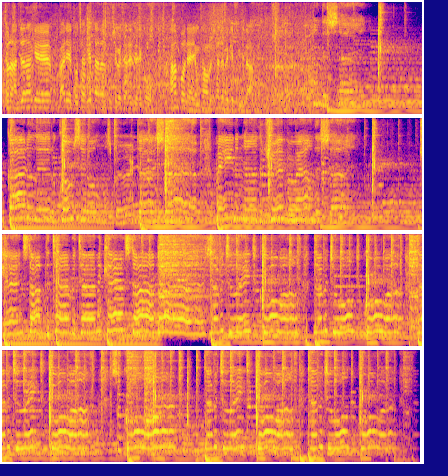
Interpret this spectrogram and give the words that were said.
저는 안전하게 파리에 도착했다는 소식을 전해드리고 다음번에 영상으로 찾아뵙겠습니다.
